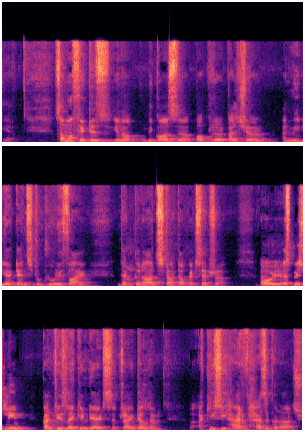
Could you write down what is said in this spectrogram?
Yeah, some of it is you know because uh, popular culture and media tends to glorify that hmm. garage startup, etc. Oh yeah. Especially in countries like India, etc. I tell them, at least he had has a garage.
